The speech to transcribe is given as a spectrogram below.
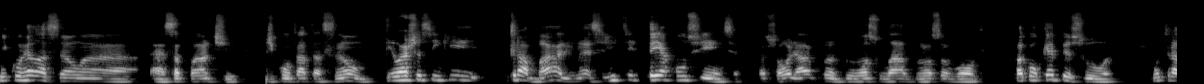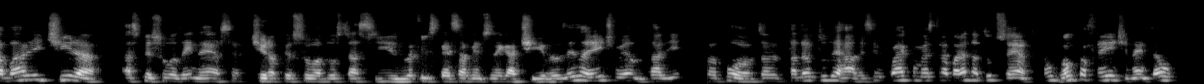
E com relação a, a essa parte de contratação, eu acho assim que trabalho, né? Se a gente tem a consciência, é só olhar para o nosso lado, para nossa volta, para qualquer pessoa, o trabalho ele tira as pessoas da inércia, tira a pessoa do ostracismo, daqueles pensamentos negativos. Às vezes a gente mesmo tá ali, pô, tá, tá, dando tudo errado. Aí você vai começa a trabalhar, tá tudo certo. Então vamos para frente, né? Então,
